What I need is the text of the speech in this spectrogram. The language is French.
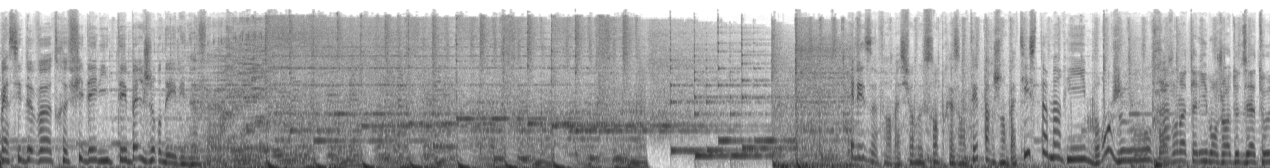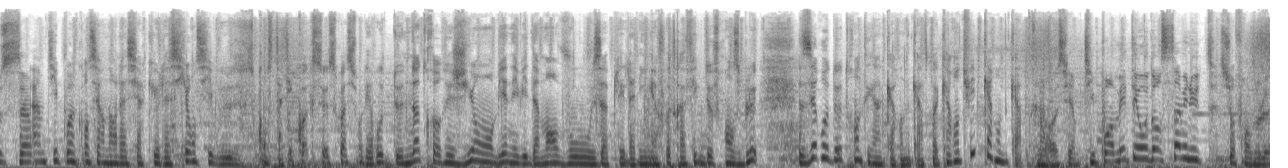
Merci de votre fidélité. Belle journée, les 9h. Les informations nous sont présentées par Jean-Baptiste Marie. Bonjour. Bonjour Nathalie, bonjour à toutes et à tous. Un petit point concernant la circulation. Si vous constatez quoi que ce soit sur les routes de notre région, bien évidemment, vous appelez la ligne infotrafic de France Bleu 02 31 44 48 44. On aura aussi un petit point météo dans 5 minutes sur France Bleu.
